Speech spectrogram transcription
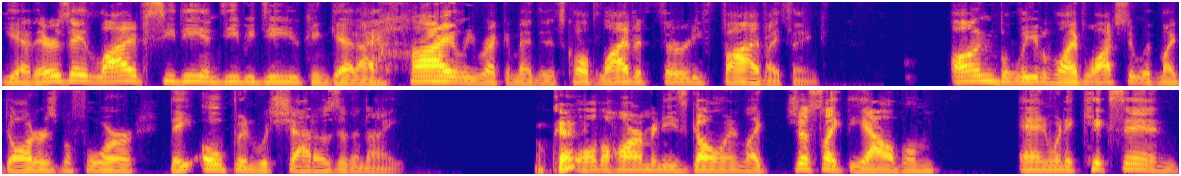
Yeah, there's a live CD and DVD you can get. I highly recommend it. It's called Live at 35, I think. Unbelievable. I've watched it with my daughters before. They open with Shadows of the Night. Okay. All the harmonies going like just like the album. And when it kicks in,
